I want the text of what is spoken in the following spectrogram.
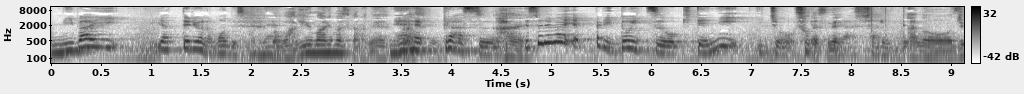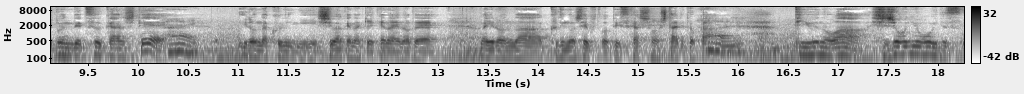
う2倍やってるようなもんですよね、まあ、和牛もありますからね。ねプラス。はい、でそれはやっぱりドイツを起点に一応やってらっしゃるって、ね、あの自分で痛感して、はい、いろんな国に仕分けなきゃいけないので、まあ、いろんな国のシェフとディスカッションしたりとか、はい、っていうのは非常に多いです。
